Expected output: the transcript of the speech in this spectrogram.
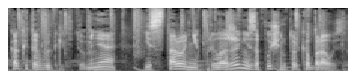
Как это выглядит? У меня из сторонних приложений запущен только браузер.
